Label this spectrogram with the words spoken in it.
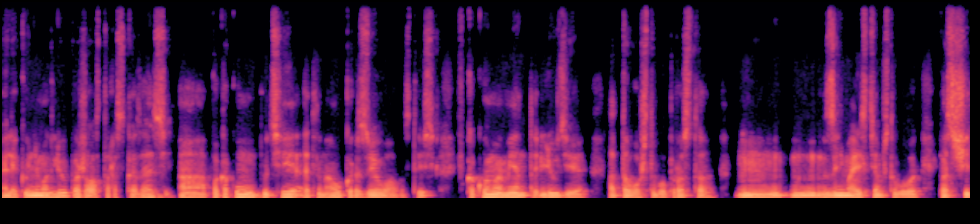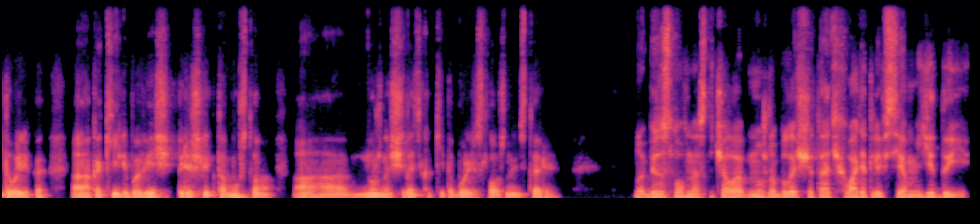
Олег, вы не могли бы, пожалуйста, рассказать, а, по какому пути эта наука развивалась? То есть в какой момент люди от того, чтобы просто занимались тем, чтобы подсчитывали а, какие-либо вещи, перешли к тому, что а, нужно считать какие-то более сложные истории? Но, безусловно, сначала нужно было считать, хватит ли всем еды,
